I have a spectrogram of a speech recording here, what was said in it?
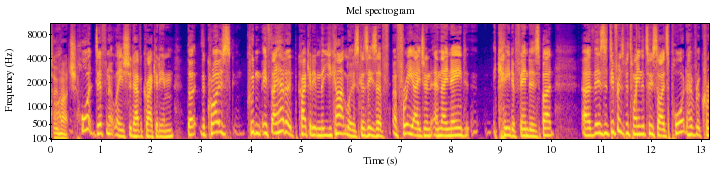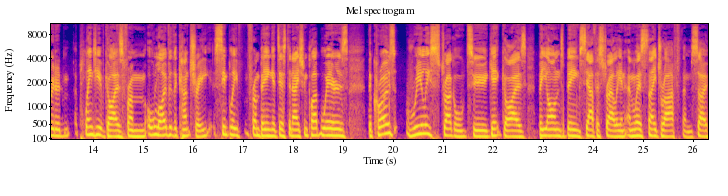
too much? Port definitely should have a crack at him. The the Crows couldn't if they had a crack at him. That you can't lose because he's a, a free agent and they need key defenders. But uh, there's a difference between the two sides. Port have recruited plenty of guys from all over the country simply from being a destination club, whereas the Crows really struggle to get guys beyond being South Australian unless they draft them. So,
